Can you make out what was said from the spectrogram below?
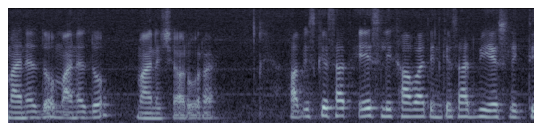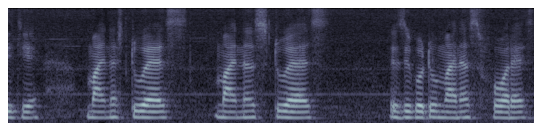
माइनस दो माइनस दो माइनस चार हो रहा है। अब इसके साथ एस लिखा हुआ है तो इनके साथ भी एस लिख दीजिए। Minus two s minus two s is equal to minus four s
